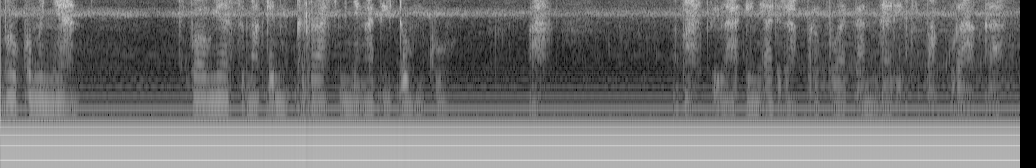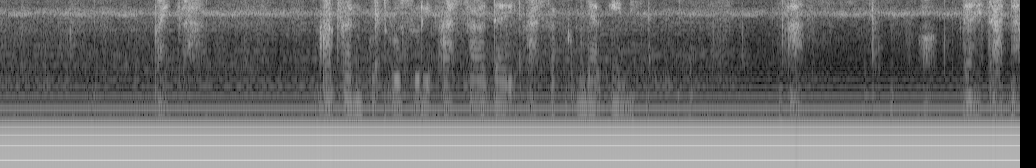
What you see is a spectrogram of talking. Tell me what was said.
bau kemenyan. Baunya semakin keras menyengat hidungku. Ah, pastilah ini adalah perbuatan dari Kipakuraga. Baiklah, akan kutelusuri asal dari asap kemenyan ini. Dari sana.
